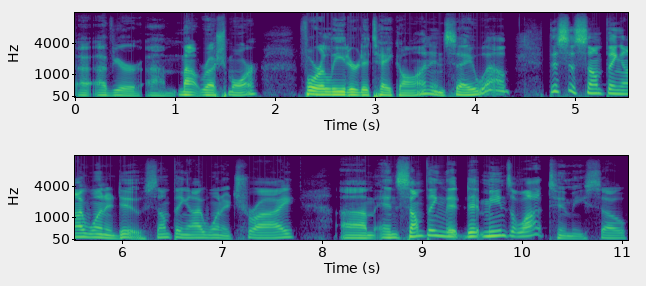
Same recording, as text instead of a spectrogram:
uh, of your um, Mount Rushmore for a leader to take on and say, well, this is something I want to do, something I want to try, um, and something that, that means a lot to me. So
